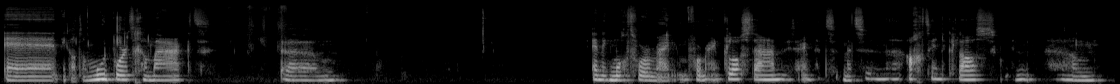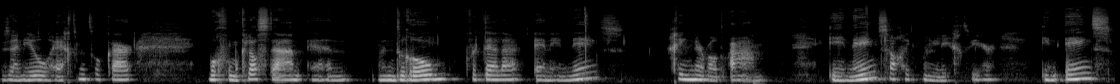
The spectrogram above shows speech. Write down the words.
En ik had een moodboard gemaakt. Um, en ik mocht voor mijn, voor mijn klas staan. We zijn met, met z'n uh, acht in de klas. En, ehm, we zijn heel hecht met elkaar. Ik mocht voor mijn klas staan en mijn droom vertellen. En ineens ging er wat aan. Ineens zag ik mijn licht weer. Ineens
